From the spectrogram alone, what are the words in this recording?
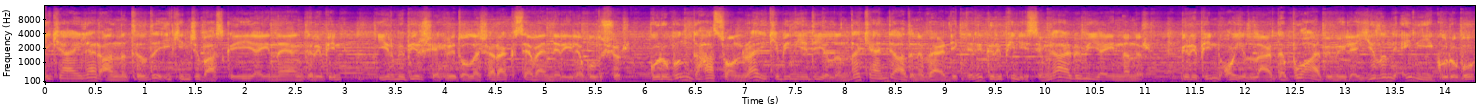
Hikayeler Anlatıldı ikinci baskıyı yayınlayan Grip'in 21 şehri dolaşarak sevenleriyle buluşur. Grubun daha sonra 2007 yılında kendi adını verdikleri Grip'in isimli albümü yayınlanır. Grip'in o yıllarda bu albümüyle yılın en iyi grubu,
